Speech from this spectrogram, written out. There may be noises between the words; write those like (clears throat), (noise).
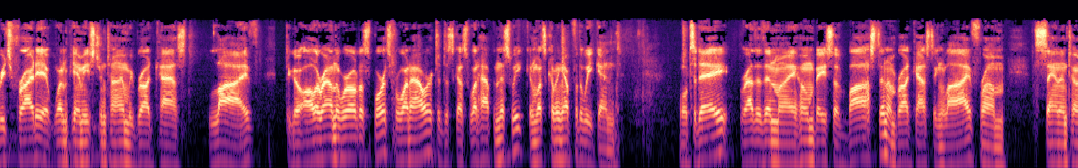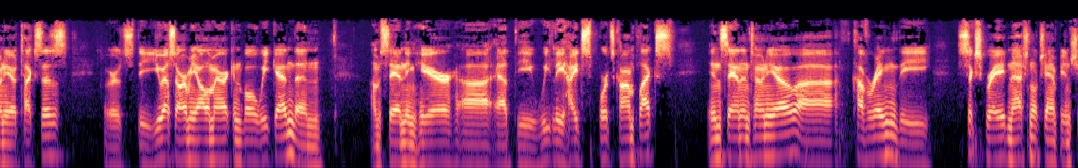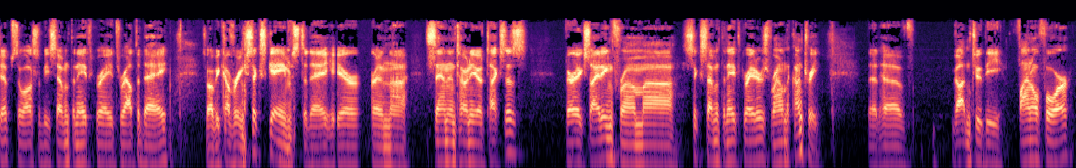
Each Friday at 1 p.m. Eastern Time, we broadcast live to go all around the world of sports for one hour to discuss what happened this week and what's coming up for the weekend. Well, today, rather than my home base of Boston, I'm broadcasting live from San Antonio, Texas, where it's the U.S. Army All American Bowl weekend, and I'm standing here uh, at the Wheatley Heights Sports Complex in San Antonio, uh, covering the sixth grade national championships. So, also be seventh and eighth grade throughout the day. So, I'll be covering six games today here in uh, San Antonio, Texas. Very exciting from uh, sixth, seventh, and eighth graders around the country that have gotten to the Final Four.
